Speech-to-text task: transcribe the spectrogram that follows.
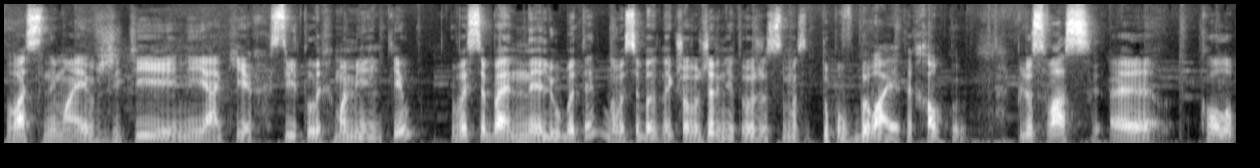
У вас немає в житті ніяких світлих моментів. Ви себе не любите. Ну, ви себе, якщо ви жирні, то ви вже себе тупо вбиваєте хавкою. Плюс вас е, коло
